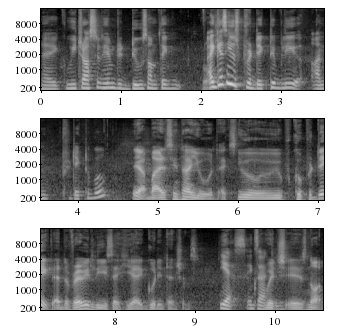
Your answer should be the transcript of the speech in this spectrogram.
Like we trusted him to do something. I guess he was predictably unpredictable. Yeah, but at the same time, you would ex- you you could predict at the very least that he had good intentions, Yes, exactly. which is not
